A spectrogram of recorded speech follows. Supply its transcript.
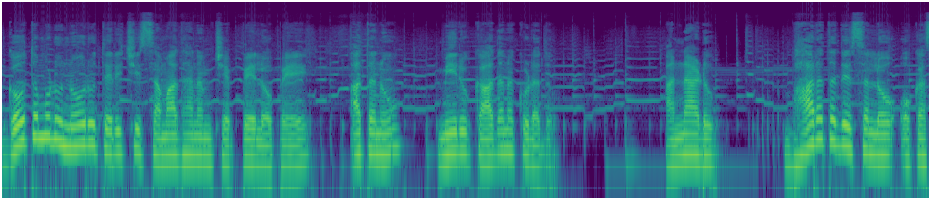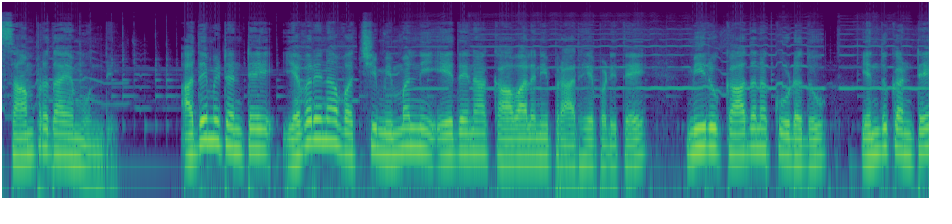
గౌతముడు నోరు తెరిచి సమాధానం చెప్పేలోపే అతను మీరు కాదనకూడదు అన్నాడు. భారతదేశంలో ఒక సాంప్రదాయం ఉంది. అదేమిటంటే ఎవరైనా వచ్చి మిమ్మల్ని ఏదైనా కావాలని ప్రాధేయపడితే మీరు కాదనకూడదు ఎందుకంటే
